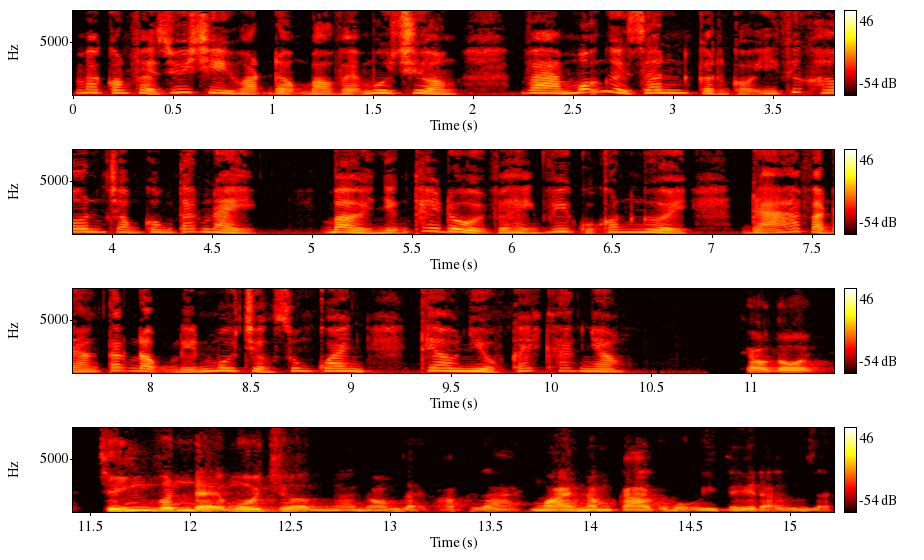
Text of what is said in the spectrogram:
mà còn phải duy trì hoạt động bảo vệ môi trường và mỗi người dân cần có ý thức hơn trong công tác này bởi những thay đổi về hành vi của con người đã và đang tác động đến môi trường xung quanh theo nhiều cách khác nhau. Theo tôi, chính vấn đề môi trường là nhóm giải pháp thứ hai ngoài 5K của Bộ Y tế đã hướng dẫn.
